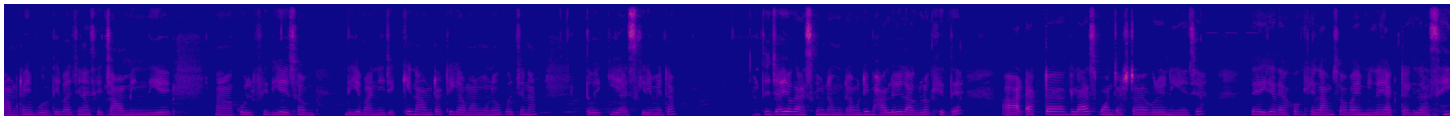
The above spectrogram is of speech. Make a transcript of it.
নামটা আমি বলতেই পারছি না। সেই চাউমিন দিয়ে কুলফি দিয়ে এসব দিয়ে বানিয়েছে। কী নামটা ঠিক আমার মনেও পড়ছে না। তো কী আইসক্রিম এটা? তো যাই হোক আইসক্রিমটা মোটামুটি ভালোই লাগল খেতে। আর একটা গ্লাস পঞ্চাশ টাকা করে নিয়েছে। তো এই যে দেখো, খেলাম সবাই মিলে একটা গ্লাসেই।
